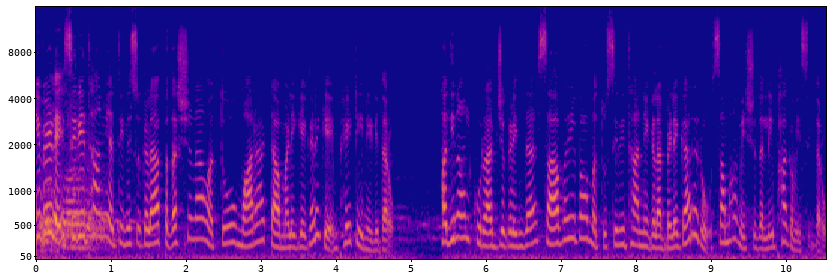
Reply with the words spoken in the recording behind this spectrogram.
ಈ ವೇಳೆ ಸಿರಿಧಾನ್ಯ ತಿನಿಸುಗಳ ಪ್ರದರ್ಶನ ಮತ್ತು ಮಾರಾಟ ಮಳಿಗೆಗಳಿಗೆ ಭೇಟಿ ನೀಡಿದರು. ಹದಿನಾಲ್ಕು ರಾಜ್ಯಗಳಿಂದ ಸಾವಯವ ಮತ್ತು ಸಿರಿಧಾನ್ಯಗಳ ಬೆಳೆಗಾರರು ಸಮಾವೇಶದಲ್ಲಿ ಭಾಗವಹಿಸಿದ್ದರು.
